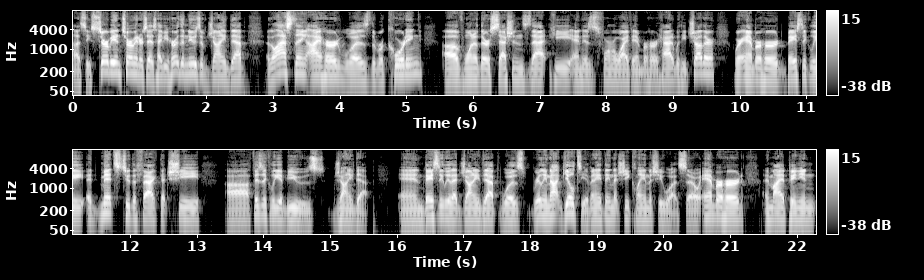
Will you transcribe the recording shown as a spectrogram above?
Uh, let's see. Serbian Terminator says, Have you heard the news of Johnny Depp? And the last thing I heard was the recording of one of their sessions that he and his former wife Amber Heard had with each other, where Amber Heard basically admits to the fact that she uh, physically abused Johnny Depp. And basically, that Johnny Depp was really not guilty of anything that she claimed that she was. So, Amber Heard, in my opinion,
